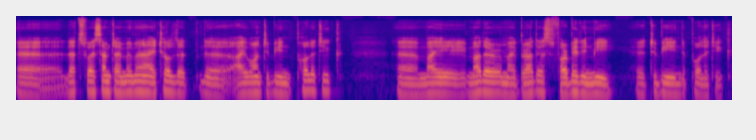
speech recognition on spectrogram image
Uh, that's why sometimes when I told that uh, I want to be in politics, my mother, my brothers forbidden me uh, to be in the politic.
